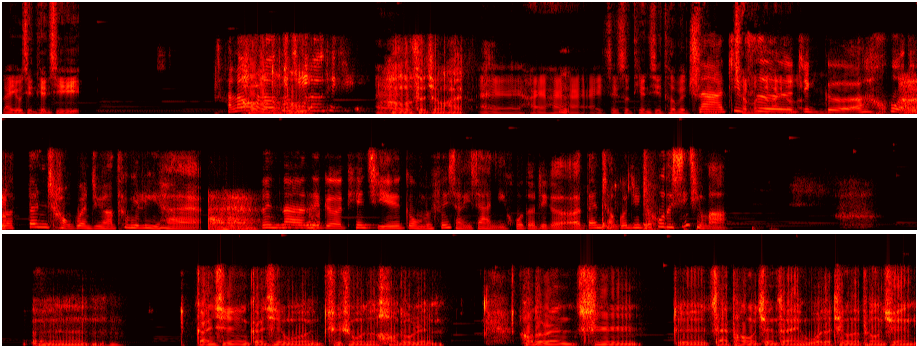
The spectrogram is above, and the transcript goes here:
来，有请天琪。Hello，Hello，天琪。哎，Hello。哎，嗨嗨嗨哎，这次天琪特别沉，那这次这个获得了单场冠军啊，特别厉害。那那那个天琪跟我们分享一下你获得这个单场冠军之后的心情吗？嗯，感谢感谢我支持我的好多人，好多人是呃在朋友圈，在我的听友的朋友圈。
